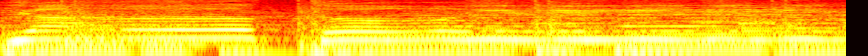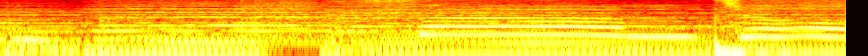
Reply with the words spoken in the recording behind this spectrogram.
一对，心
